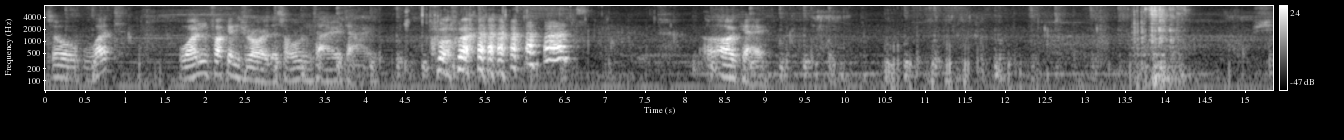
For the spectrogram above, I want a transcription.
So what? One fucking drawer this whole entire time. what? Okay. Oh shit.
